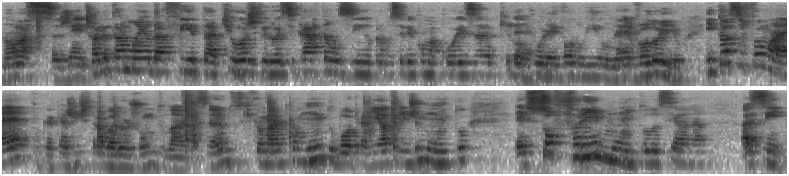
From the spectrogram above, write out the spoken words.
Nossa, gente, olha o tamanho da fita que hoje virou esse cartãozinho pra você ver como a coisa, É. que loucura, evoluiu, né? Evoluiu. Então, assim, foi uma época que a gente trabalhou junto lá em Santos, que foi uma época muito boa pra mim, eu aprendi muito. É, sofri muito, Luciana. Assim,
